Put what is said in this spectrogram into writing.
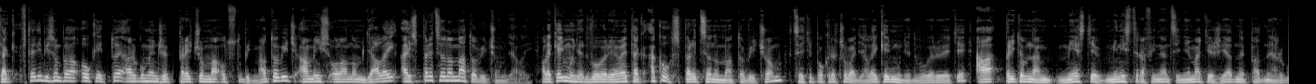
tak vtedy by som povedal, OK, to je argument, že prečo má odstúpiť Matovič a my s Olanom ďalej, aj s predsedom Matovičom ďalej. Ale keď mu nedôverujeme, tak ako s predsedom Matovičom chcete pokračovať ďalej, keď mu nedôverujete a pritom na mieste ministra financí nemáte žiadne padné argumenty,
